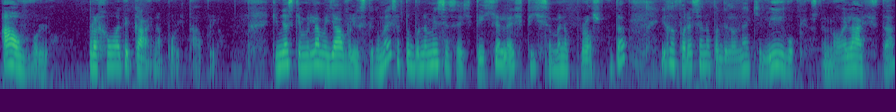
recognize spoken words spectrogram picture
άβολο. Πραγματικά είναι απόλυτα άβολο. Και μιας και μιλάμε για άβολες στιγμές, αυτό μπορεί να μην σας έχει τύχει, αλλά έχει τύχει σε μένα πρόσφατα. Είχα φορέσει ένα παντελονάκι λίγο πιο στενό, ελάχιστα.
